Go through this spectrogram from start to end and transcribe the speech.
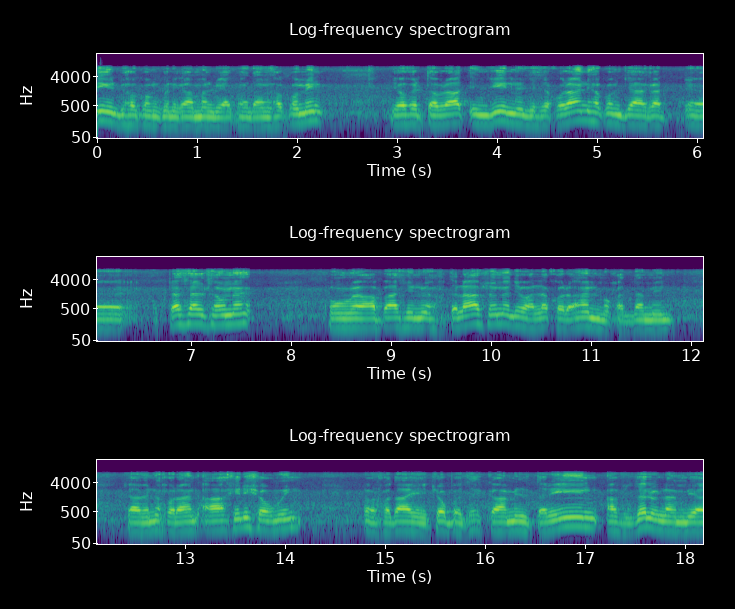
دین حکم کو نکا عمل بھی میدان حکومن جو پھر تورات انجیل نے جیسے قرآن حکم کیا کر ٹسل سونا آپاس میں اختلاف سونا جو اللہ قرآن مقدم چاہے قرآن آخری شعبین اور خدا چوپت کامل ترین، افضل الانبیاء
